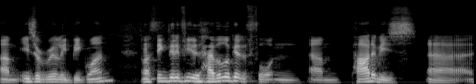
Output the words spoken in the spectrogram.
um, is a really big one. And I think that if you have a look at Thornton, um, part of his uh,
